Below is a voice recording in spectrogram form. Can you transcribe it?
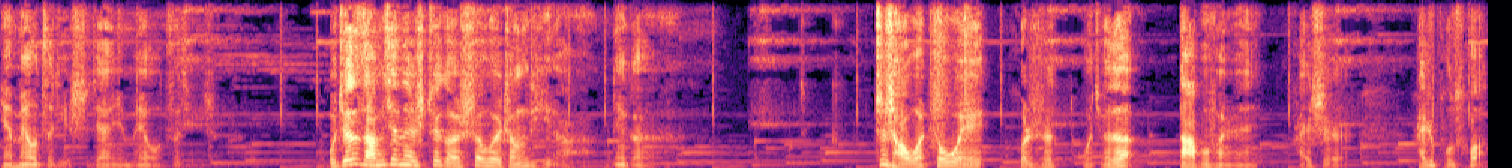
也没有自己时间，也没有自己什么。我觉得咱们现在这个社会整体啊，那个至少我周围或者是我觉得大部分人还是还是不错的。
